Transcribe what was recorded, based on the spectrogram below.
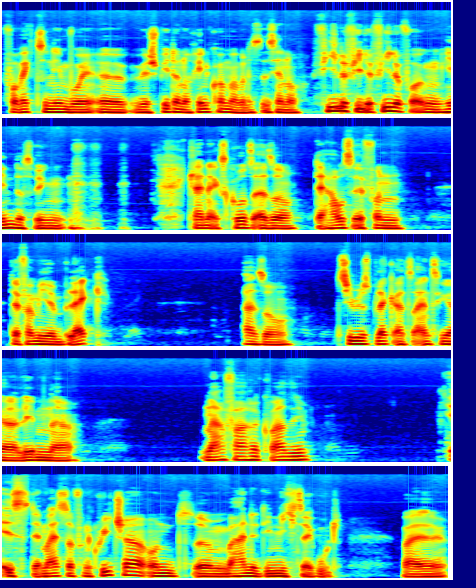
vorwegzunehmen, wo äh, wir später noch hinkommen, aber das ist ja noch viele, viele, viele Folgen hin, deswegen kleiner Exkurs, also der Hauself von der Familie Black, also Sirius Black als einziger lebender Nachfahre quasi, ist der Meister von Creature und ähm, behandelt ihn nicht sehr gut, weil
